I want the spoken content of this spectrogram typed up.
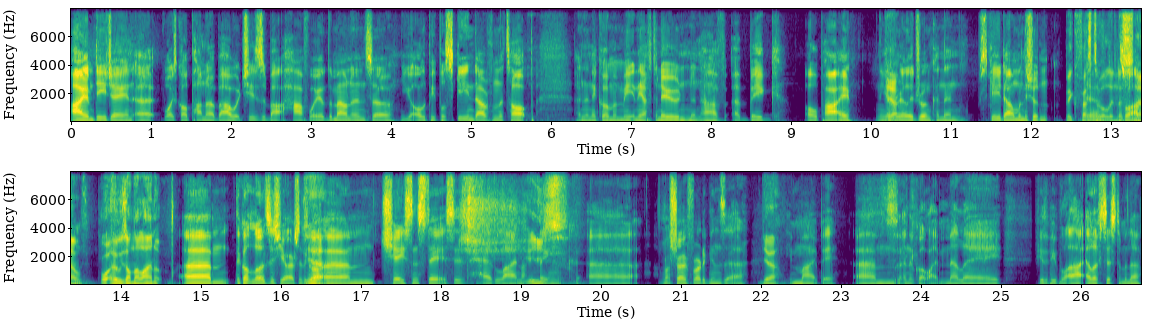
I am DJing at what's called Pano Bar, which is about halfway up the mountain. So you get all the people skiing down from the top, and then they come and meet in the afternoon and have a big old party. And you get Yeah. really drunk and then ski down when they shouldn't. Big festival in the what snow. happens. What, who's on the lineup? Um, they got loads this year. Actually, they Yeah. got um, Chase and Status is headline. I think. Uh, I'm not sure if Rodigan's there. Yeah. He might be. Um, and they've got like Melee, a few other people like LF System in there.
